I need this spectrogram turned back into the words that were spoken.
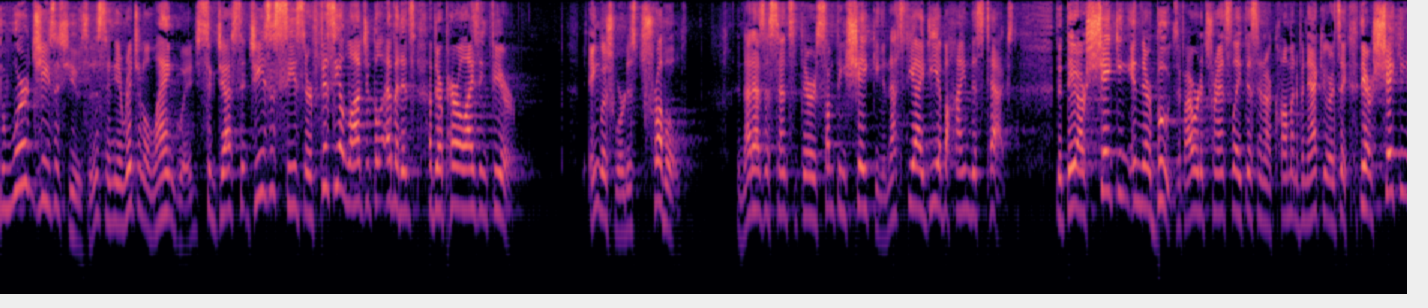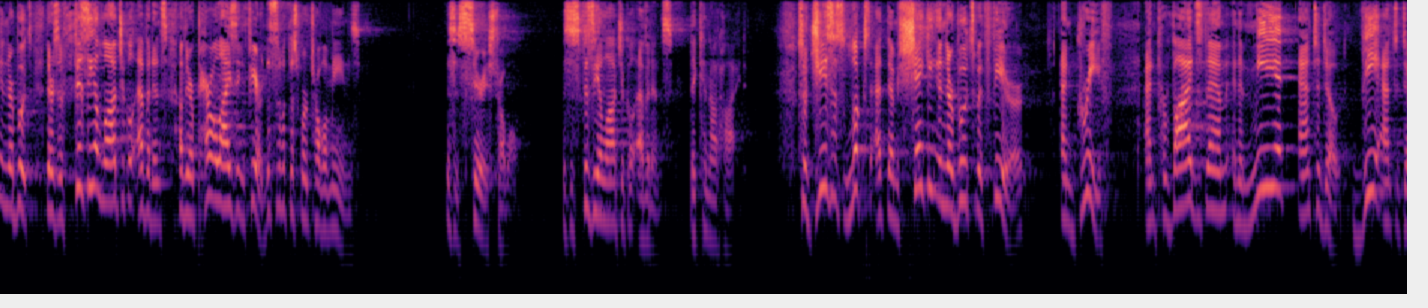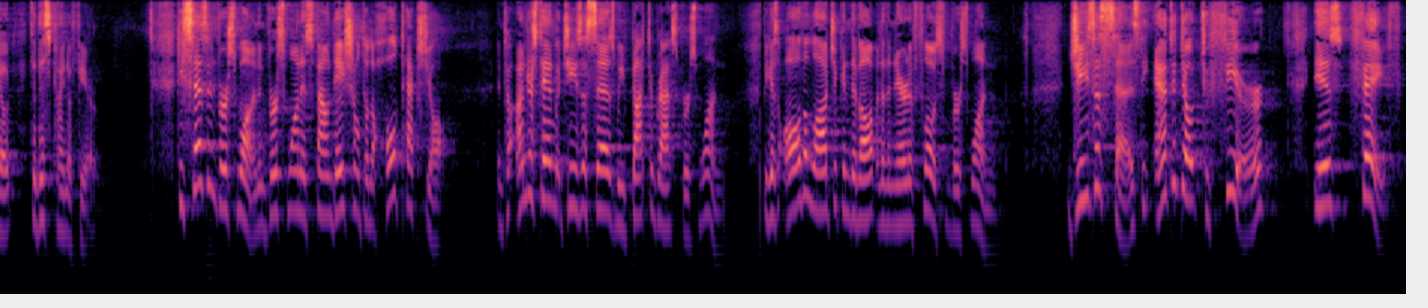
The word Jesus uses in the original language suggests that Jesus sees their physiological evidence of their paralyzing fear. English word is troubled, and that has a sense that there is something shaking, and that's the idea behind this text. that they are shaking in their boots. If I were to translate this in our common vernacular, I'd say they are shaking in their boots. There's a physiological evidence of their paralyzing fear. This is what this word trouble means. This is serious trouble. This is physiological evidence they cannot hide. So Jesus looks at them shaking in their boots with fear and grief and provides them an immediate antidote, the antidote to this kind of fear. He says in verse 1, and verse 1 is foundational to the whole text, y'all. And to understand what Jesus says, we've got to grasp verse 1. Because all the logic and development of the narrative flows from verse 1. Jesus says the antidote to fear is faith.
